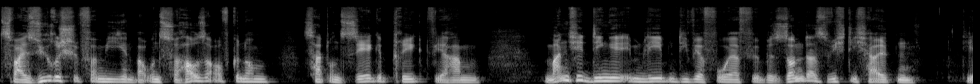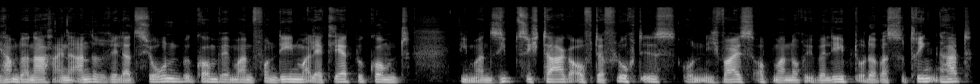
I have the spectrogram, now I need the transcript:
zwei syrische Familien bei uns zu Hause aufgenommen. Es hat uns sehr geprägt. Wir haben manche Dinge im Leben, die wir vorher für besonders wichtig halten, die haben danach eine andere Relation bekommen, wenn man von denen mal erklärt bekommt, wie man 70 Tage auf der Flucht ist und nicht weiß, ob man noch überlebt oder was zu trinken hat.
